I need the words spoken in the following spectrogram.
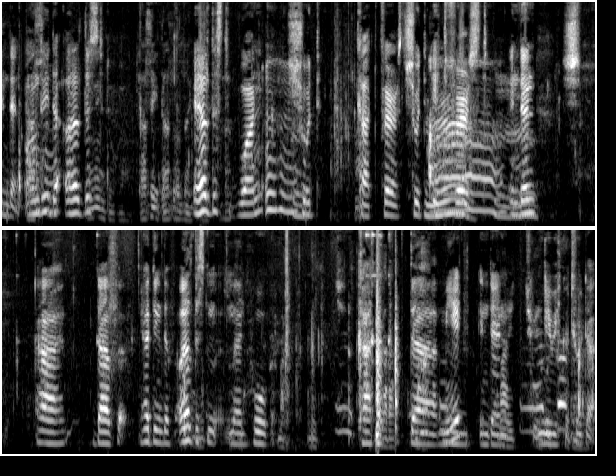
And then only the eldest eldest one should cut first, should eat first. And then sh- uh, the f- heading the eldest m- man who cut the meat and then give it to the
